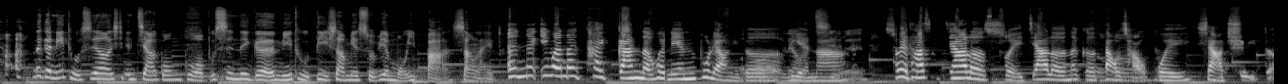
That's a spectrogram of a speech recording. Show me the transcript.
那个泥土是要先加工过，不是那个泥土地上面随便抹一把上来的。哎，那因为那太干了，会粘不了你的脸啊。哦、所以它是加了水，加了那个稻草灰下去的。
